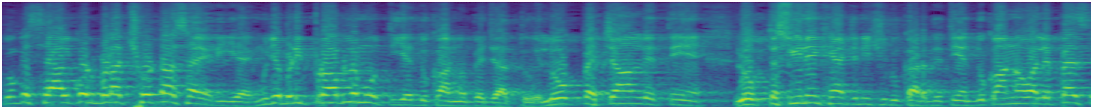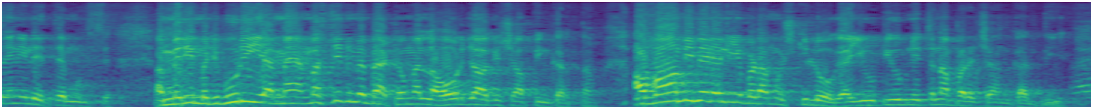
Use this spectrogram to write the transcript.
क्योंकि सियालकोट बड़ा छोटा सा एरिया है, मुझे बड़ी प्रॉब्लम होती है दुकानों पे जाते हुए। लोग पहचान लेते हैं, लोग तस्वीरें खींचनी शुरू कर देते हैं। दुकानों वाले पैसे नहीं लेते मुझसे। अब मेरी मजबूरी है, मैं मस्जिद में बैठा मैं लाहौर जाके शॉपिंग करता हूँ। अब वहाँ भी मेरे लिए बड़ा मुश्किल हो गया। यूट्यूब ने इतना परेशान कर दिया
